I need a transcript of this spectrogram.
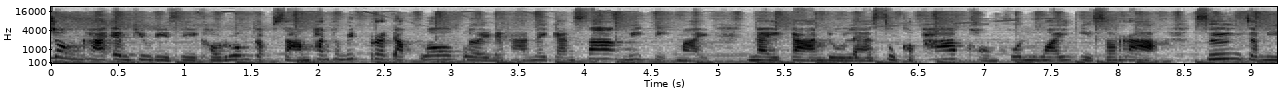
ผู้ชมคะ MQDC เขาร่วมกับ 3 พันธมิตรระดับโลกเลยนะคะ ในการสร้างมิติใหม่ ในการดูแลสุขภาพของคนวัยอิสระ ซึ่งจะมี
